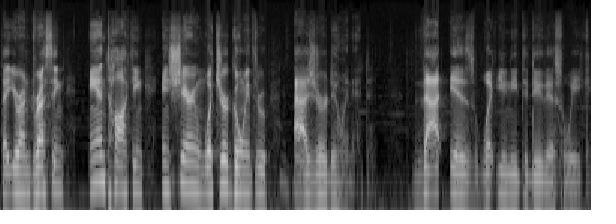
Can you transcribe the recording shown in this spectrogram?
that you're undressing and talking and sharing what you're going through as you're doing it. That is what you need to do this week.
